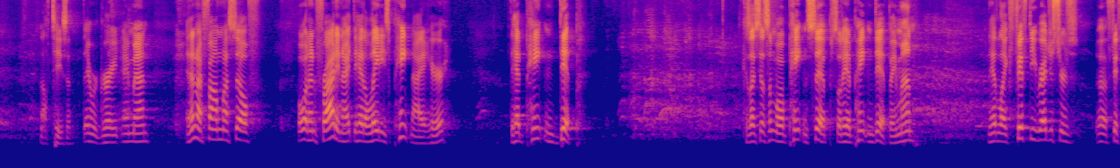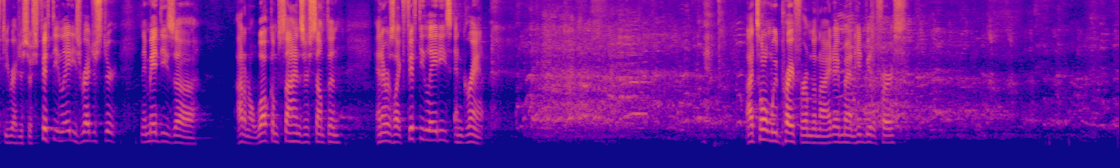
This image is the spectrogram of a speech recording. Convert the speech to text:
not teasing. They were great. Amen. And then I found myself, oh, and then Friday night they had a ladies' paint night here. They had paint and dip. Because I said something about paint and sip, so they had paint and dip. Amen. They had like 50 registers, uh, 50 registers, 50 ladies register. They made these, uh, I don't know, welcome signs or something. And there was like 50 ladies and Grant. I told him we'd pray for him tonight. Amen. He'd be the first.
